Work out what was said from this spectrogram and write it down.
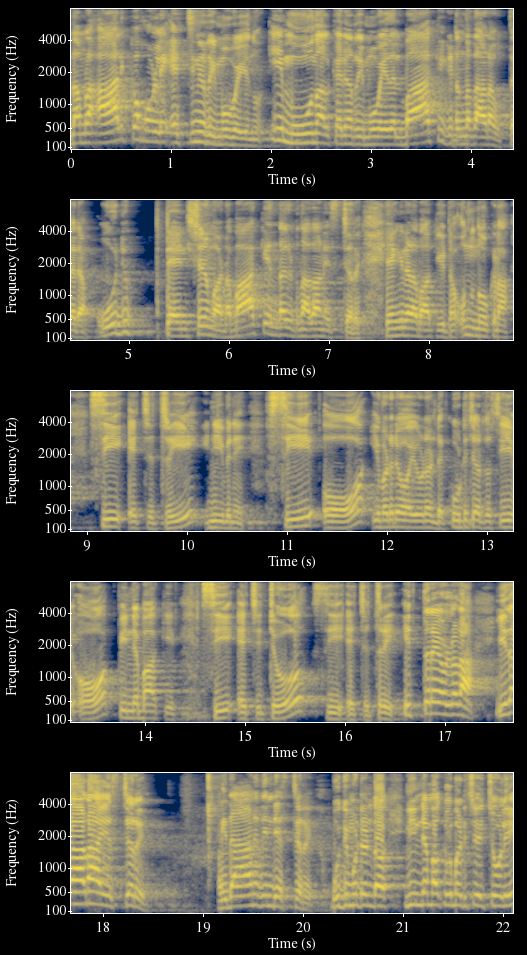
നമ്മൾ ആൽക്കഹോളിലെ എച്ചിനെ റിമൂവ് ചെയ്യുന്നു. ഈ മൂന്ന് ആൾക്കാരെ റിമൂവ് ചെയ്താൽ ബാക്കി കിട്ടുന്നതാണ് ഉത്തരം. ഒരു ടെൻഷനും വേണ്ട. ബാക്കി എന്താ കിട്ടുന്നത്? അതാണ് എസ്റ്റർ. എങ്ങനെയാണ് ബാക്കി കിട്ടുക? ഒന്ന് നോക്കടാ. സി എച്ച് ത്രീ ഇനി ഇവന് സി ഒ ഇവിടെ ഒരു ഇവിടെ ഉണ്ട്. കൂട്ടിച്ചേർത്തു സി ഒ പിന്നെ ബാക്കി. C H two C H three ഇത്രയുള്ളടാ ഇതാടാ എസ്റ്റർ. ഇതാണ് ഇതിന്റെ എസ്റ്റർ ബുദ്ധിമുട്ടുണ്ടോ? നിന്റെ മക്കൾ പഠിച്ചു വെച്ചോളി.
